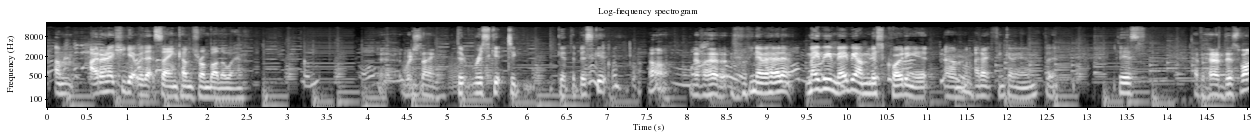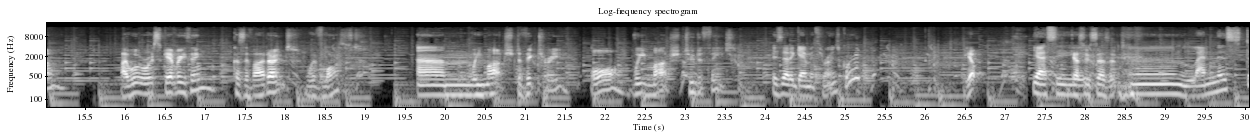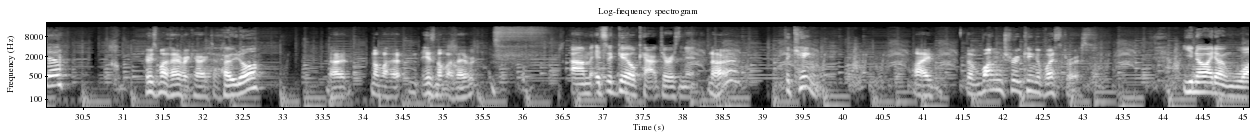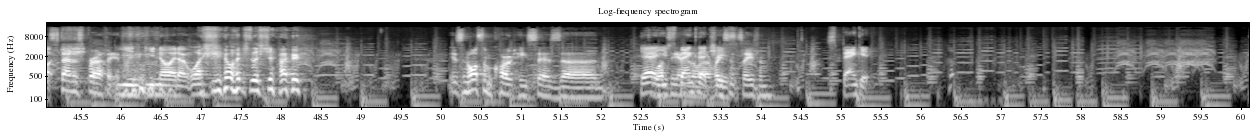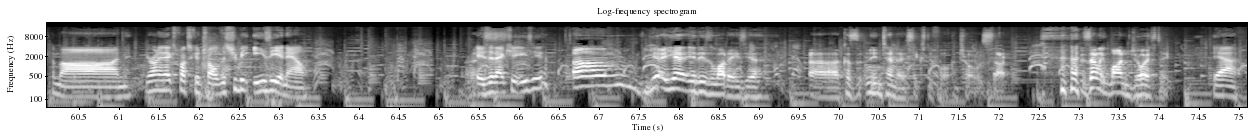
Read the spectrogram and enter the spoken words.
Um, I don't actually get where that saying comes from, by the way. Yeah, which saying? The risk it to get the biscuit. Oh, never heard it. You never heard it? Maybe, maybe I'm misquoting it. Um, I don't think I am, but this. Have you heard this one? I will risk everything, because if I don't, we've lost. Um, We march to victory, or we march to defeat. is that a Game of Thrones quote? Yep. Yeah. See. Guess who says it? Um, Lannister, Who's my favourite character? Hodor. No, not my. He's not my favourite. Um, it's a girl character, isn't it? No, the king. I, the one true king of Westeros, You know I don't watch. Stannis Baratheon. You, you know I don't watch watch the show. It's an awesome quote. He says, uh, Yeah, you towards the end spank that recent season. Spank it. Come on. You're on an Xbox controller. This should be easier now. Is it actually easier? Um, yeah, yeah, it is a lot easier. Because Nintendo 64 controllers suck. There's only one joystick. Yeah.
